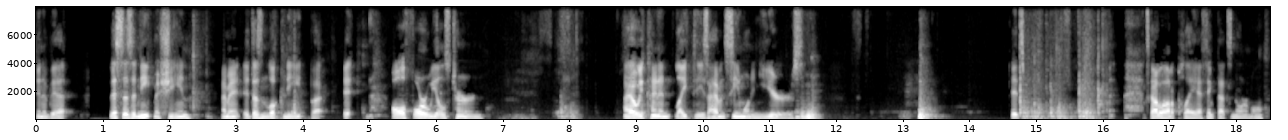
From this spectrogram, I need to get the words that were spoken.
in a bit. This is a neat machine. I mean, it doesn't look neat, but it all four wheels turn. I always kind of like these. I haven't seen one in years. It's it's got a lot of play. I think that's normal.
